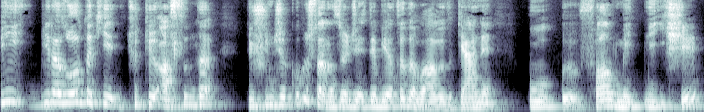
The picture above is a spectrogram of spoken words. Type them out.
Bir biraz oradaki çünkü aslında düşünecek olursan az önce edebiyata da bağladık. Yani bu e, fal metni işi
